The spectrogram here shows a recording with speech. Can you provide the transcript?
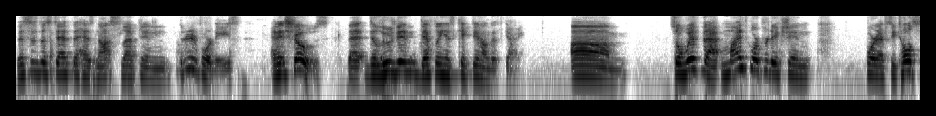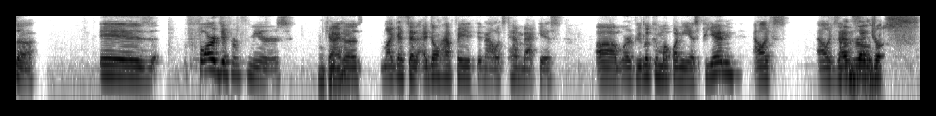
This is the Seth that has not slept in three or four days, and it shows that delusion definitely has kicked in on this guy. Um, so with that, my score prediction for FC Tulsa is far different from yours. Okay. Because, like I said, I don't have faith in Alex Tambakis. Um, or if you look him up on ESPN, Alex Alexandros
